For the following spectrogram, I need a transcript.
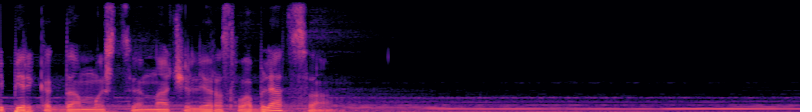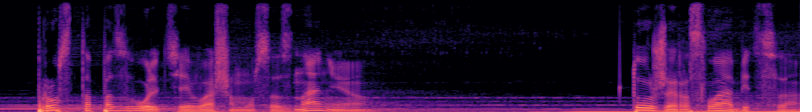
Теперь, когда мышцы начали расслабляться, просто позвольте вашему сознанию тоже расслабиться.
